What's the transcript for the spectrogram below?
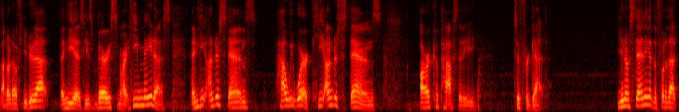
I don't know if you do that, that he is. He's very smart. He made us and he understands how we work. He understands our capacity to forget. You know, standing at the foot of that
